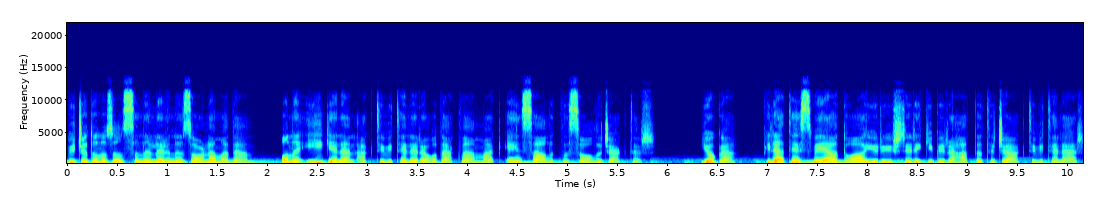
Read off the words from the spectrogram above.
Vücudunuzun sınırlarını zorlamadan, ona iyi gelen aktivitelere odaklanmak en sağlıklısı olacaktır. Yoga, pilates veya doğa yürüyüşleri gibi rahatlatıcı aktiviteler,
